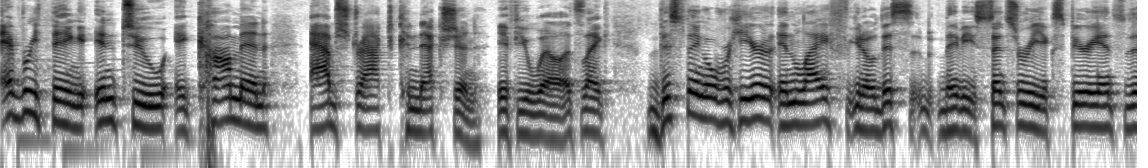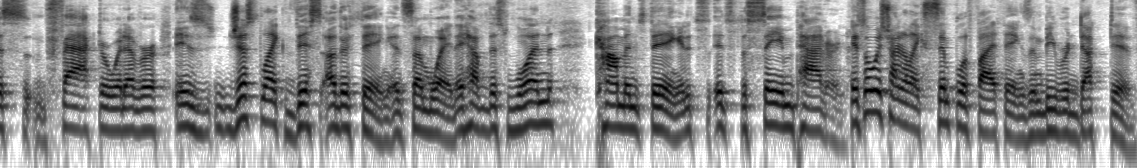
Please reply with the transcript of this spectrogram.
everything into a common abstract connection, if you will. It's like, this thing over here in life, you know, this maybe sensory experience, this fact or whatever, is just like this other thing in some way. They have this one common thing it's it's the same pattern. It's always trying to like simplify things and be reductive.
